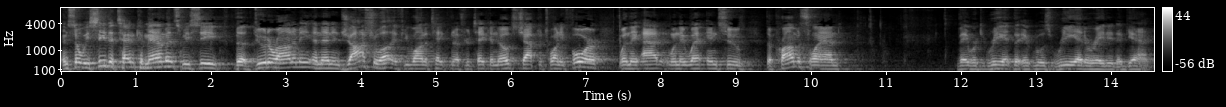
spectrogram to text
And so we see the Ten Commandments, we see the Deuteronomy, and then in Joshua, if you want to take, if you're taking notes, chapter 24, when they added, when they went into the Promised Land, they were re- it was reiterated again.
